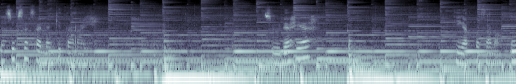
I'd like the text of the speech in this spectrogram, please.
kesuksesan yang kita raih. Sudah ya? Ingat pesan aku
